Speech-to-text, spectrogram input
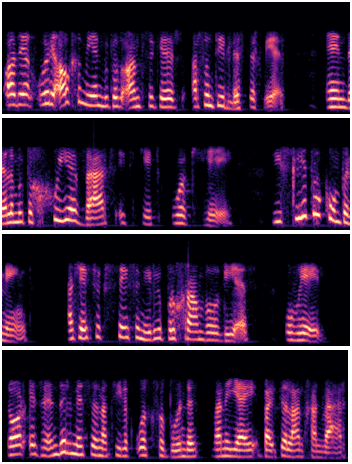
Alhoewel oor die algemeen moet ons aansoekers avontuurlustig wees en hulle moet 'n goeie werksetiket ook hê. Die sleutelkomponent as jy sukses in hierdie program wil wees of hê, daar is hindernisse natuurlik ook verbonde wanneer jy buiteland gaan werk.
